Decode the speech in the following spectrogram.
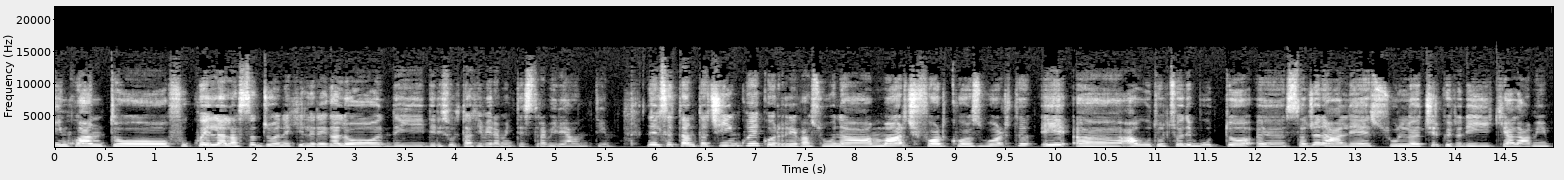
in quanto fu quella la stagione che le regalò dei, dei risultati veramente strabilianti. Nel 75 correva su una March Ford Cosworth e uh, ha avuto il suo debutto uh, stagionale sul circuito di Chialami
